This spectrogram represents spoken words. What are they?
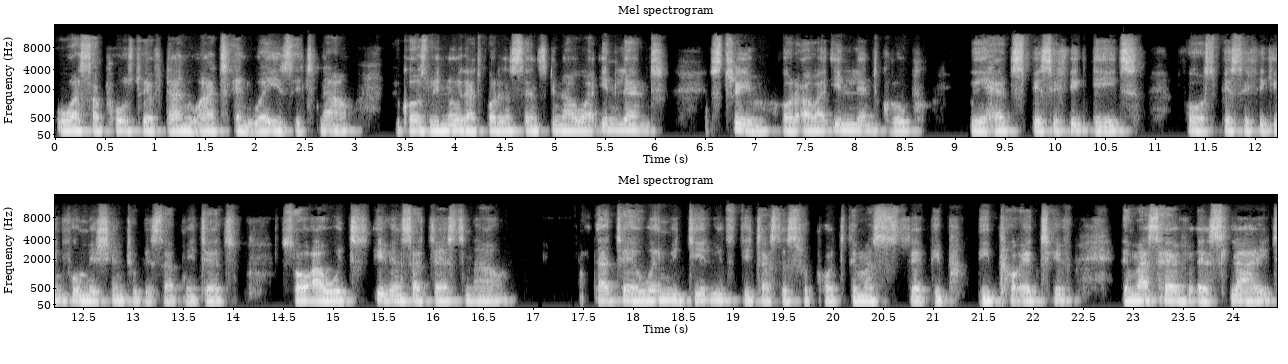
who are supposed to have done what, and where is it now? Because we know that, for instance, in our inland stream or our inland group, we had specific dates for specific information to be submitted. So I would even suggest now that uh, when we deal with the justice report, they must uh, be, be proactive. They must have a slide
